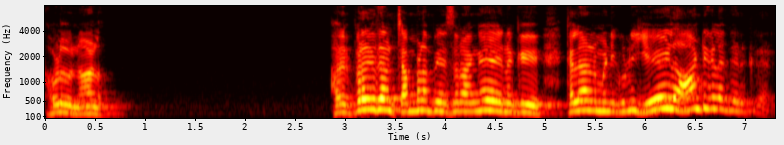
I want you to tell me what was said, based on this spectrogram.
அவ்வளவு நாளும். அதன் பிறகுதான் சம்பளம் பேசுகிறாங்க எனக்கு கல்யாணம் பண்ணி கொண்டு ஏழு ஆண்டுகள் அங்கே இருக்கிறார்.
